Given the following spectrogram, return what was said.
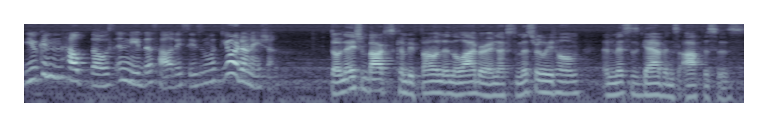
you can help those in need this holiday season with your donation. Donation boxes can be found in the library next to Mr. Leadholm and Mrs. Gavin's offices.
